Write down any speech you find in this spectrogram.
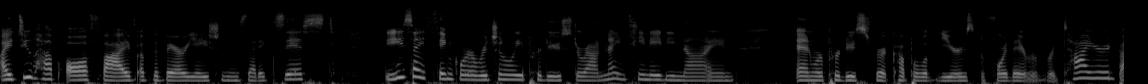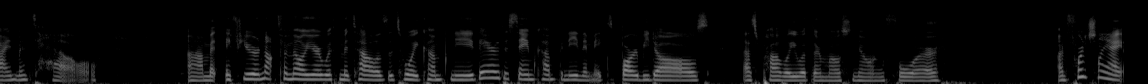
I do have all five of the variations that exist. These, I think, were originally produced around 1989 and were produced for a couple of years before they were retired by Mattel. Um, if you're not familiar with Mattel as a toy company, they're the same company that makes Barbie dolls. That's probably what they're most known for. Unfortunately, I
